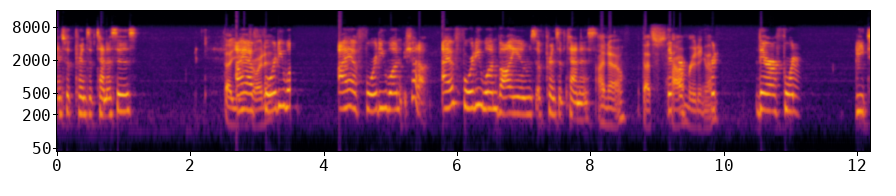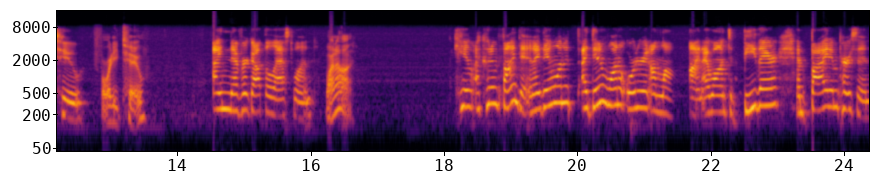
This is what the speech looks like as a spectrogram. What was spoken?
with Prince of Tennis is? that you I have enjoyed 41. I have 41. Shut up. I have 41 volumes of Prince of Tennis. I know. That's There how are I'm reading them. There are 42. Forty-two. I never got the last one. Why not? Can't. I couldn't find it, and I didn't want to. I didn't want to order it online. I wanted to be there and buy it in person.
